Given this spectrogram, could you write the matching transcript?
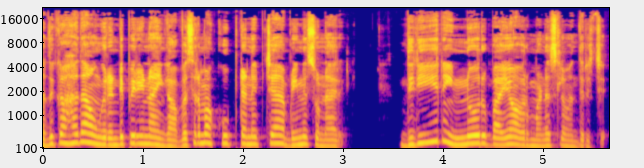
அதுக்காக தான் அவங்க ரெண்டு பேரையும் நான் இங்க அவசரமா கூப்பிட்டு அனுப்பிச்சேன் அப்படின்னு சொன்னாரு. திடீர்னு இன்னொரு பயம் அவர் மனசுல வந்துருச்சு.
